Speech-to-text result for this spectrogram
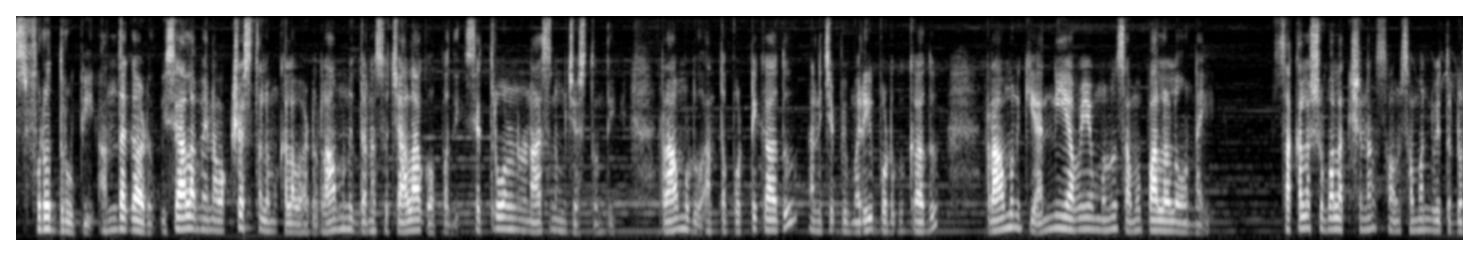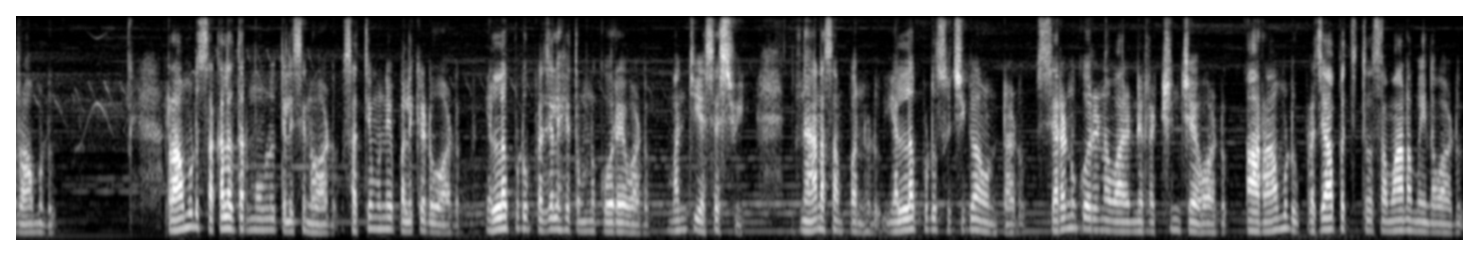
స్ఫురద్రూపి అందగాడు విశాలమైన వక్షస్థలం కలవాడు. రాముని ధనస్సు చాలా గొప్పది. శత్రువులను నాశనం చేస్తుంది. రాముడు అంత పొట్టి కాదు అని చెప్పి మరీ పొడుగు కాదు. రామునికి అన్ని అవయములు సమపాలలో ఉన్నాయి. సకల శుభలక్షణ సమ- సమన్వితుడు రాముడు. రాముడు సకల ధర్మములు తెలిసినవాడు సత్యమునే పలికెడువాడు ఎల్లప్పుడూ ప్రజల హితమును కోరేవాడు మంచి యశస్వి జ్ఞాన సంపన్నుడు ఎల్లప్పుడూ శుచిగా ఉంటాడు శరణు కోరిన వారిని రక్షించేవాడు ఆ రాముడు ప్రజాపతితో సమానమైనవాడు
